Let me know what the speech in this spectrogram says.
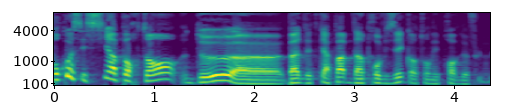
pourquoi c'est si important de euh, bah, d'être capable d'improviser quand on est prof de fleu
